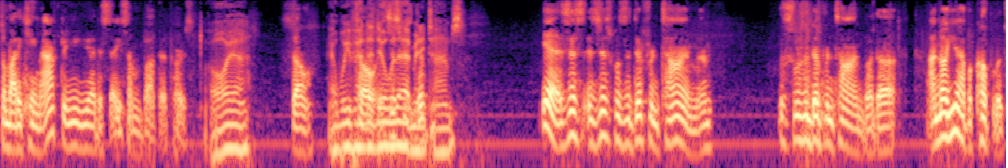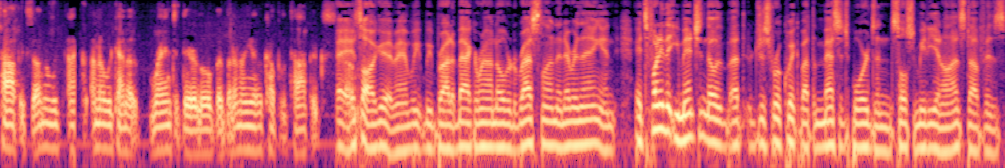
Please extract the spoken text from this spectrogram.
Somebody came after you, you had to say something about that person. oh yeah, So and we've had So to deal with that many different. times. yeah, it's just it just was a different time, man. This was a different time, but uh, I know you have a couple of topics. I know we I, I know we kind of ranted there a little bit, but I know you have a couple of topics. Hey, Um, it's all good, man. We we brought it back around over to wrestling and everything, and it's funny that you mentioned though, about, just real quick about the message boards and social media and all that stuff. Is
